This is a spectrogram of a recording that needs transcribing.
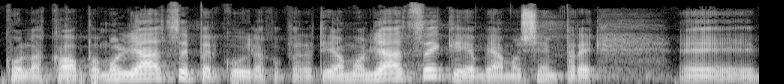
con la Coppa Mogliazze, per cui la cooperativa Mogliazze, che abbiamo sempre eh,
